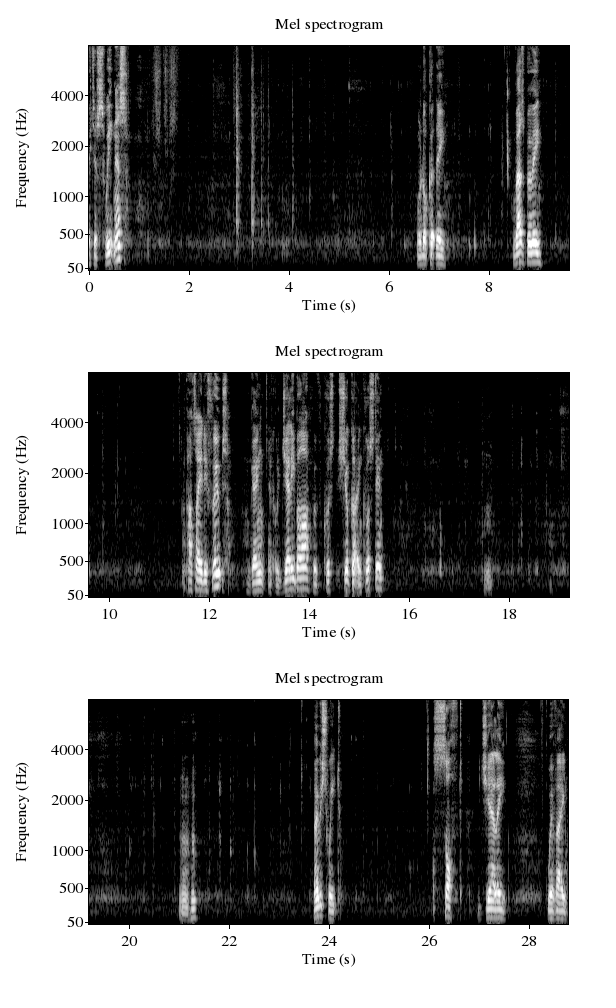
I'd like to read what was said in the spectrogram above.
bit of sweetness. We'll look at the raspberry pate de fruits. Again, it's called jelly bar with crust, sugar encrusting. Mm. Mm -hmm. Very sweet. Soft jelly with a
